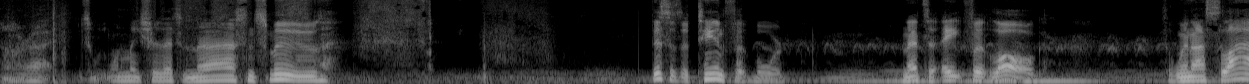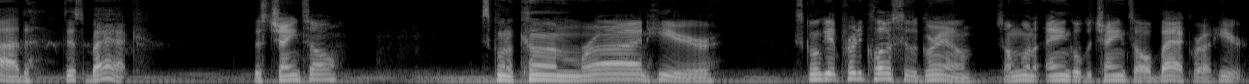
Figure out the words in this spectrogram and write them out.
All right, so we want to make sure that's nice and smooth. This is a 10 foot board and that's an eight foot log. So when I slide this back, this chainsaw, it's going to come right here. It's going to get pretty close to the ground. So I'm going to angle the chainsaw back right here.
